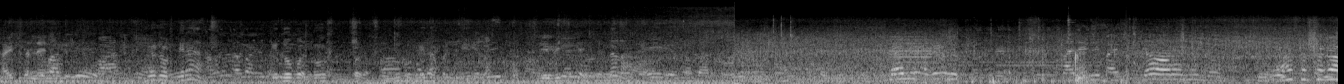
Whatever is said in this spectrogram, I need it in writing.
हाइट कर लेनी ये रोड के ना कि दो दो दो रुपये का पड़ती ना ना हाँ सब जगह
